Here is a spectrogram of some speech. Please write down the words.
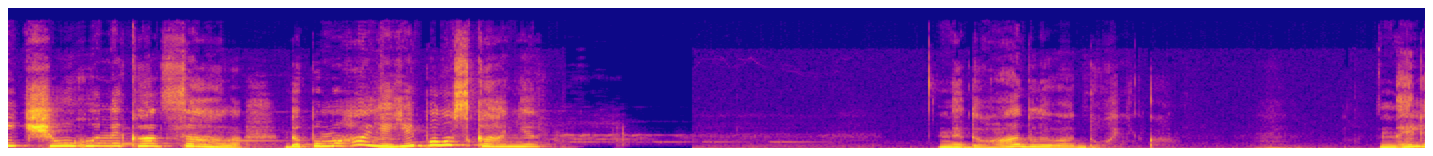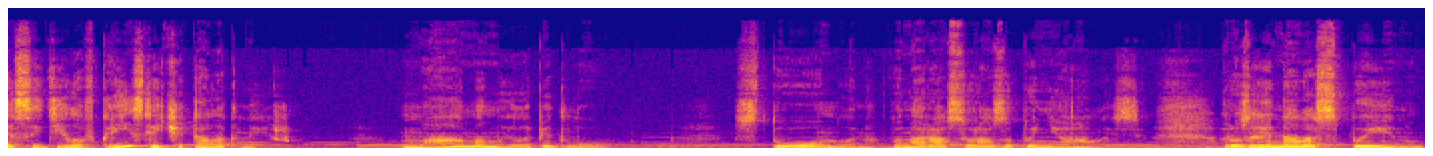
нічого не казала, допомагає їй полоскання. Недогадлива донька. Неля сиділа в кріслі і читала книжку. Мама мила підлогу. Стомлена, вона раз у раз зупинялася, розгинала спину.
